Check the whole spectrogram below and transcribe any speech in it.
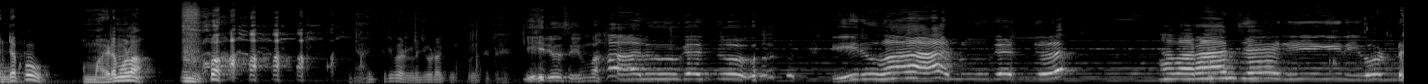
എന്റെ അപ്പോ അമ്മായിയുടെ മോളാ. ഇത്തിരി വെള്ളം ചൂടാക്കി കുളിക്കട്ടെ. ഇരു സിംഹാലുകത്തു ഇരുവാലുകത്തു അവറാഞ്ചേരി കൊണ്ട്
